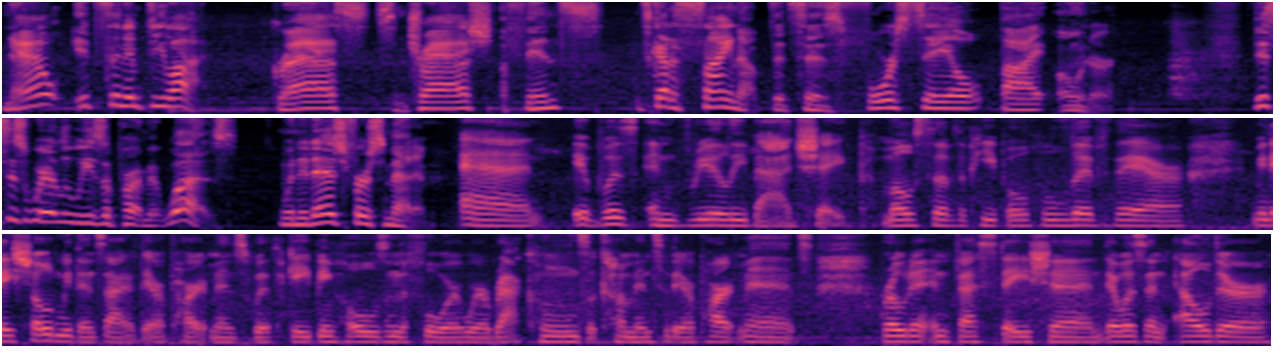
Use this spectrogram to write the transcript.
Now it's an empty lot grass, some trash, a fence. It's got a sign up that says for sale by owner. This is where Louise's apartment was when Nadege first met him. And it was in really bad shape. Most of the people who lived there, I mean, they showed me the inside of their apartments with gaping holes in the floor where raccoons would come into their apartments, rodent infestation. There was an elder,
